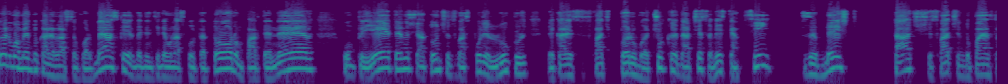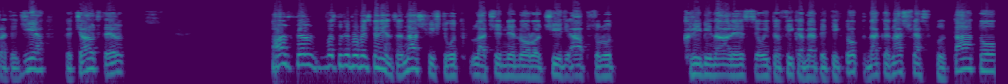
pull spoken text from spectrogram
În momentul în care îl lași să vorbească, el vede în tine un ascultător, un partener, un prieten și atunci îți va spune lucruri de care să-ți faci părul măciucă, dar ce să vezi, te abții, zâmbești, taci și îți faci după aia strategia, căci altfel Altfel, vă spun din propria experiență, n-aș fi știut la ce nenorociri absolut criminale se uită fica mea pe TikTok dacă n-aș fi ascultat-o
